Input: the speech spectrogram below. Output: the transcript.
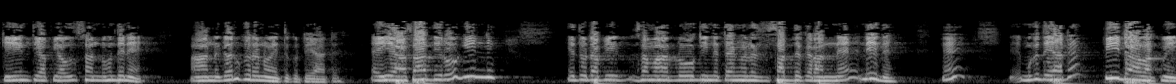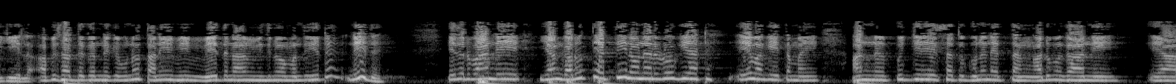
කේන්ති අපි අවසන් හොඳනෑ ආන ගරු කරනවා එතකොට යාට ඇයි අසාධ්‍ය රෝගීන්නේ එතුට අපි සමහර රෝගීන්න තැන්වල සද්ධ කරන්න නේද? මොකද එයාට පීඩාවක් වේ කියලා. අපි සද්ධ කරනක වුණ තනේ මේ වේදනාව විදිනවා මන්දයට නේද? එදර බාන්නේ යන් ගරුත්ත ඇත්ති නොනැර රෝගයාට? ඒ වගේ තමයි. අන්න පුද්ජලේ සතු ගුණ නැත්තං අඩුම ගානේ එයා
